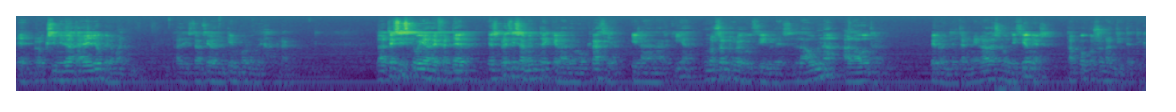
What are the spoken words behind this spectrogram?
eh, proximidad a ello, pero bueno, la distancia del tiempo lo deja claro. La tesis que voy a defender es precisamente que la democracia y la anarquía no son reducibles la una a la otra, pero en determinadas condiciones tampoco son antitéticas.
